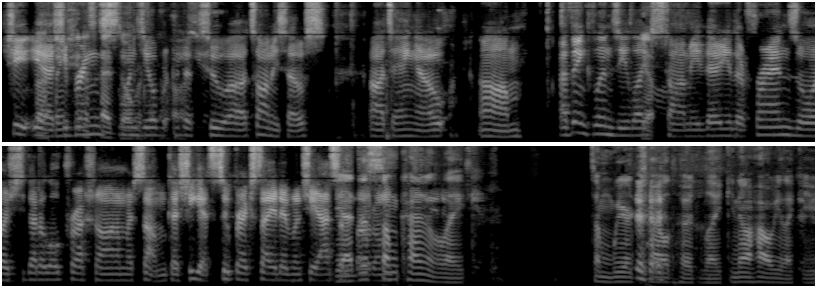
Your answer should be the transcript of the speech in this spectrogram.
she yeah she she brings heads over Lindsey to over to, to uh, Tommy's house uh, to hang out. Um, I think Lindsey likes Tommy. They're either friends or she's got a little crush on him or something because she gets super excited when she asks him Yeah, there's him. some kind of like some weird childhood, like you know how we like you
